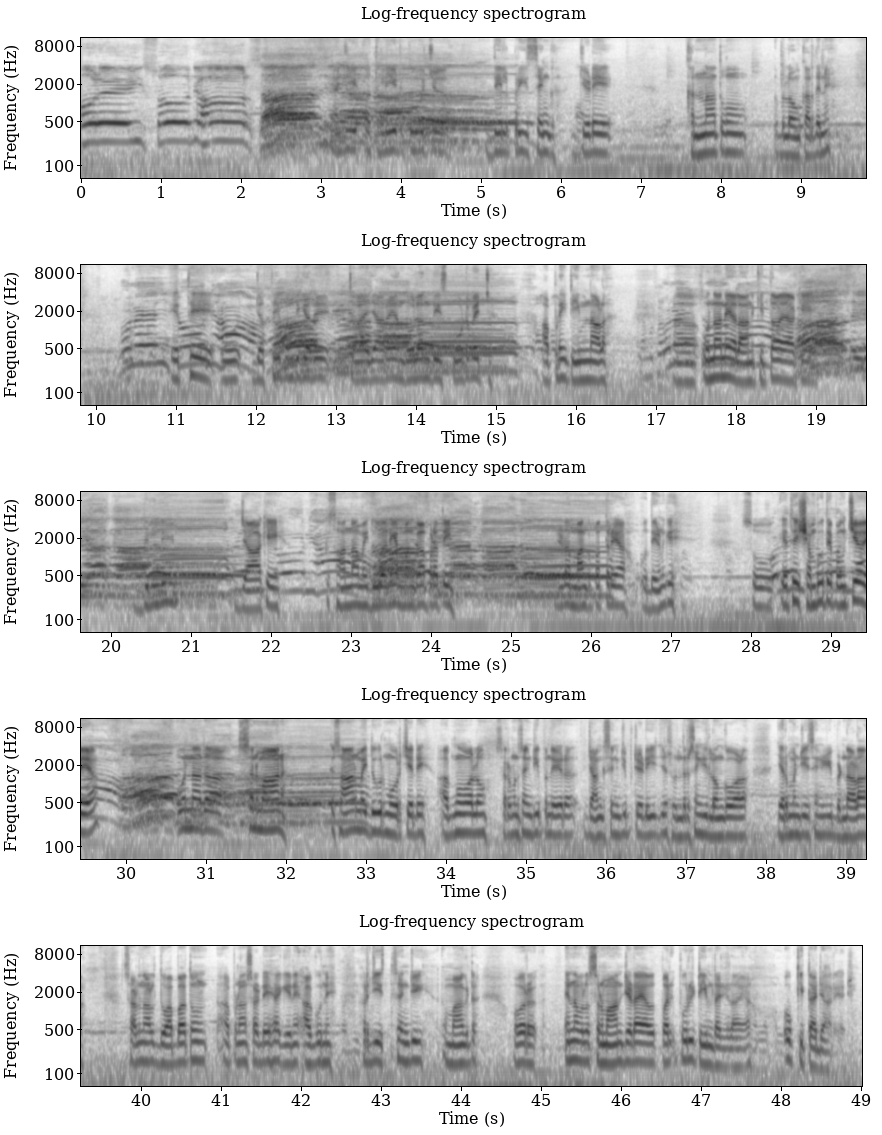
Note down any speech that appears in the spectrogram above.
ਬੋਲੇ ਸੋ ਨਿਹਾਲ ਹਾਂਜੀ athlete coach Dilpreet Singh ਜਿਹੜੇ ਖੰਨਾ ਤੋਂ ਬਿਲੋਂਗ ਕਰਦੇ ਨੇ। ਇੱਥੇ ਉਹ ਜਥੇਬੰਦੀਆਂ ਦੇ ਚਲਾਏ ਜਾ ਰਹੇ ਅੰਦੋਲਨ ਦੀ ਸਪੋਰਟ ਵਿੱਚ ਆਪਣੀ ਟੀਮ ਨਾਲ ਉਹਨਾਂ ਨੇ ਐਲਾਨ ਕੀਤਾ ਹੋਇਆ ਕਿ ਦਿੱਲੀ ਜਾ ਕੇ ਕਿਸਾਨਾਂ ਮਜ਼ਦੂਰਾਂ ਦੀਆਂ ਮੰਗਾਂ ਪ੍ਰਤੀ ਜਿਹੜਾ ਮੰਗ ਪੱਤਰ ਆ ਉਹ ਦੇਣਗੇ। ਸੋ ਇੱਥੇ ਸ਼ੰਭੂ ਤੇ ਪਹੁੰਚੇ ਹੋਏ ਆ। ਉਹਨਾਂ ਦਾ ਸਨਮਾਨ ਕਿਸਾਨ ਮਜ਼ਦੂਰ ਮੋਰਚੇ ਦੇ ਆਗੂਆਂ ਵੱਲੋਂ ਸਰਵਣ ਸਿੰਘ ਜੀ ਪੰਦੇਰ ਜੰਗ ਸਿੰਘ ਜੀ ਪਟੇੜੀ ਜਸਵਿੰਦਰ ਸਿੰਘ ਜੀ ਲੌਂਗੋਵਾਲ ਜਰਮਨਜੀਤ ਸਿੰਘ ਜੀ ਬੰਡਾਲਾ ਸਾਡੇ ਨਾਲ ਦੁਆਬਾ ਤੋਂ ਆਪਣਾ ਸਾਡੇ ਹੈਗੇ ਨੇ ਆਗੂ ਨੇ ਹਰਜੀਤ ਸਿੰਘ ਜੀ ਮਾਂਗਟ ਔਰ ਇਹਨਾਂ ਵੱਲੋਂ ਸਨਮਾਨ ਜਿਹੜਾ ਆ ਉਹ ਪਰ- ਟੀਮ ਦਾ ਜਿਹੜਾ ਆ ਉਹ ਕੀਤਾ ਜਾ ਰਿਹਾ ਜੀ।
